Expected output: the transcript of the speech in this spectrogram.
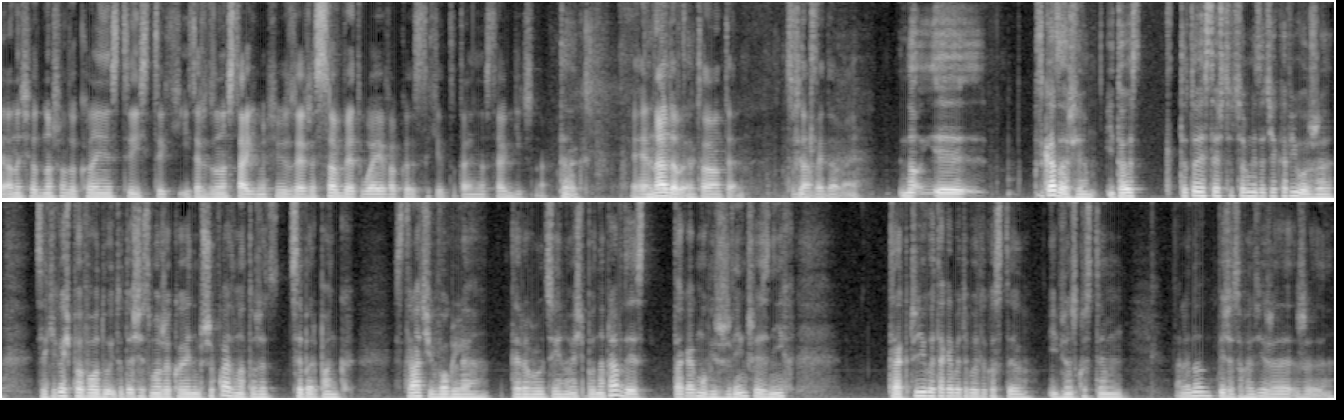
Y, One się odnoszą do kolejnej stylistyki i też do nostalgii. Myślę, że- Soviet Wave akurat jest takie totalnie nostalgiczne. Tak. Y, Tak, No tak, dobra, tak. to ten. To Świetnie. dawaj, dawaj. No, yy, zgadza się. I to jest, to, to jest też to, co mnie zaciekawiło, że z jakiegoś powodu, i to też jest może kolejnym przykładem na to, że cyberpunk stracił w ogóle tę rewolucyjność, bo naprawdę jest, tak jak mówisz, że większość z nich traktuje go tak, jakby to był tylko styl. I w związku z tym, ale no, wiecie o co chodzi, że, że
